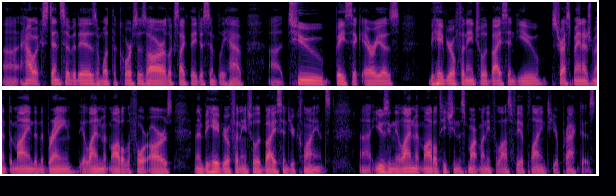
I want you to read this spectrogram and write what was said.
uh, how extensive it is and what the courses are. It looks like they just simply have uh, two basic areas behavioral financial advice and you, stress management, the mind and the brain, the alignment model, the four R's, and then behavioral financial advice and your clients. Uh, using the alignment model, teaching the smart money philosophy, applying to your practice.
